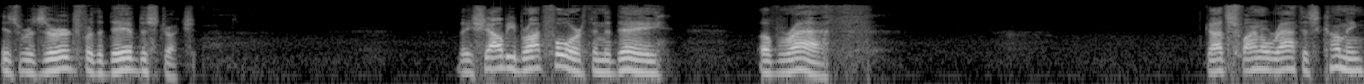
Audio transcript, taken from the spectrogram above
is reserved for the day of destruction. They shall be brought forth in the day of wrath. God's final wrath is coming.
